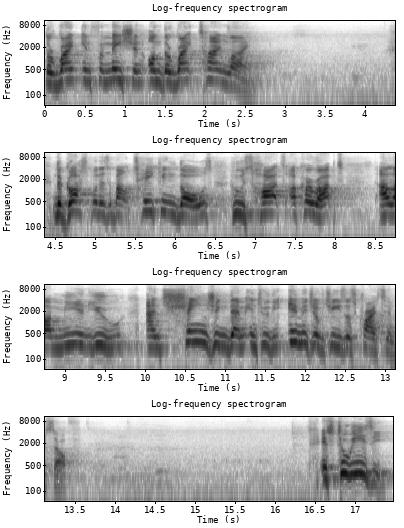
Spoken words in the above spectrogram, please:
the right information on the right timeline. The gospel is about taking those whose hearts are corrupt, a la me and you, and changing them into the image of Jesus Christ Himself. It's too easy.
